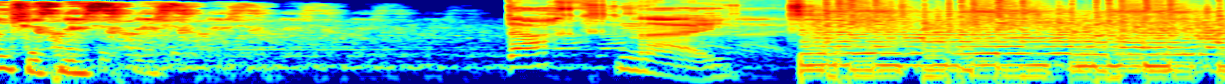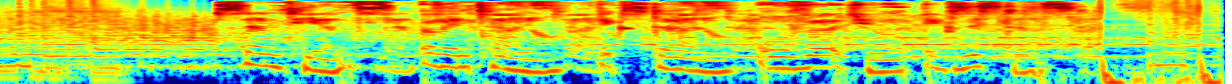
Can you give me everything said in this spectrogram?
Consciousness. Dark Knight. Sentience of internal, external, or virtual existence.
